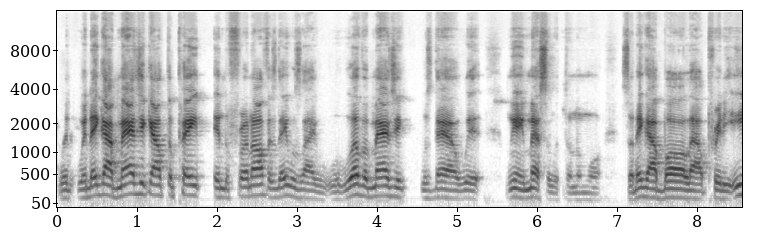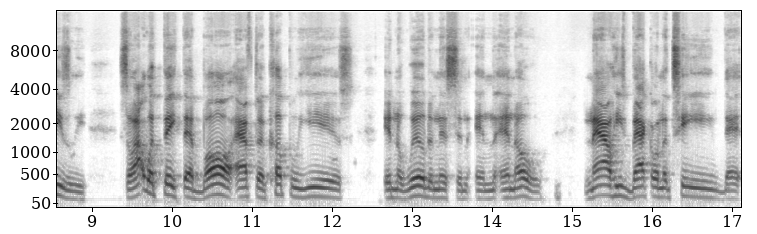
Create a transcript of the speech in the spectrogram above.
When when they got Magic out the paint in the front office, they was like, whoever Magic was down with, we ain't messing with them no more. So they got ball out pretty easily. So I would think that ball after a couple years in the wilderness and and and oh, now he's back on the team that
